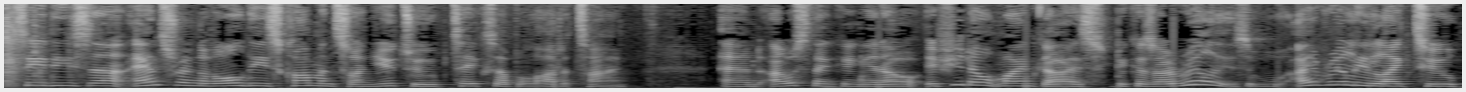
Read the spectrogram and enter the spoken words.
See, these uh, answering of all these comments on YouTube takes up a lot of time. And I was thinking, you know, if you don't mind, guys, because I really, I really like to,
